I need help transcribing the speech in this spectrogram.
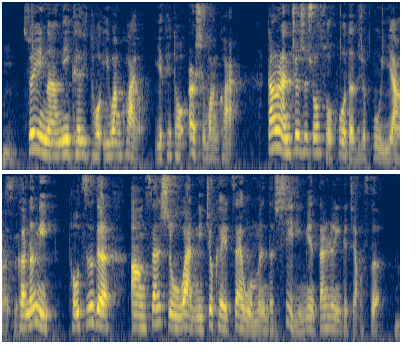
嗯，所以呢，你可以投一万块，也可以投二十万块。当然，就是说所获得的就不一样可能你投资个嗯三十五万，你就可以在我们的戏里面担任一个角色。嗯，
